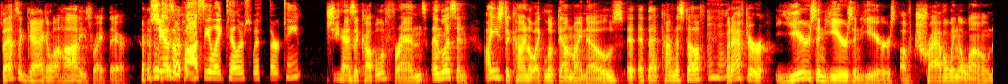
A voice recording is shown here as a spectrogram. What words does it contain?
that's a gaggle of hotties right there. She has a posse like Taylor Swift 13. she has a couple of friends. And listen, I used to kind of like look down my nose at, at that kind of stuff. Mhm. But after years and years and years of traveling alone,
